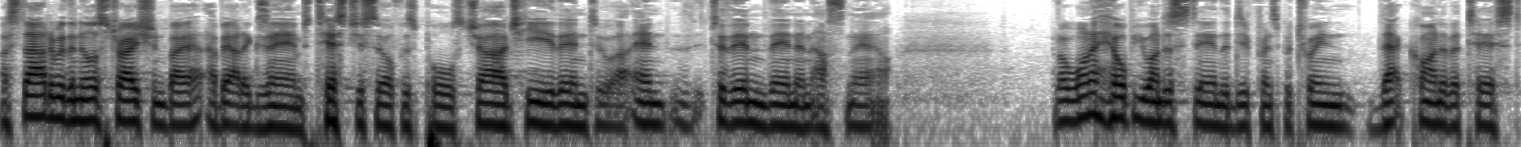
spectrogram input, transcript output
I started with an illustration by, about exams. Test yourself as Paul's charge here, then to uh, and to them then and us now. But I want to help you understand the difference between that kind of a test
